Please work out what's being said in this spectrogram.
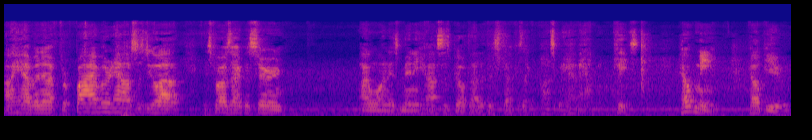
I have enough for 500 houses to go out. As far as I'm concerned, I want as many houses built out of this stuff as I can possibly have happen. Please, help me help you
